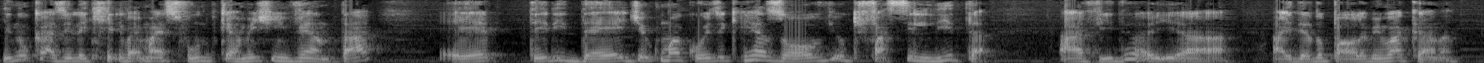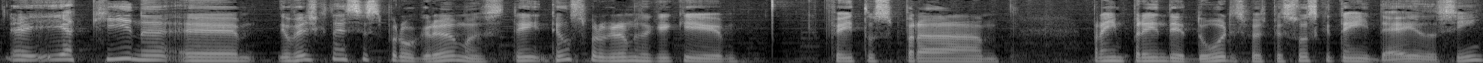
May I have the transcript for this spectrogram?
E no caso ele aqui, ele vai mais fundo, porque realmente inventar é ter ideia de alguma coisa que resolve ou que facilita a vida e a, a ideia do Paulo é bem bacana. É, e aqui, né, é, eu vejo que tem esses programas, tem, tem uns programas aqui que feitos para para empreendedores, para as pessoas que têm ideias assim,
